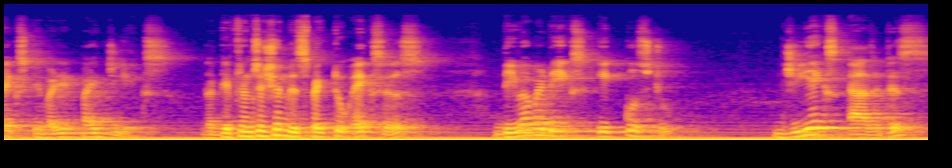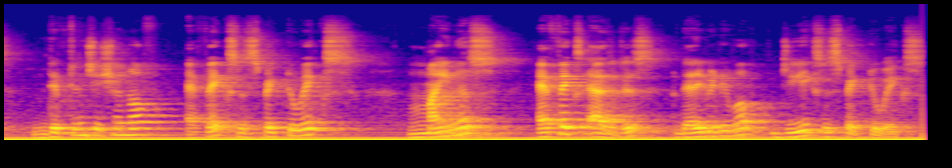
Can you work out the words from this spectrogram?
fx divided by gx. The differentiation with respect to x is dy by dx equals to gx as it is, differentiation of fx respect to x minus fx as it is derivative of gx respect to x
